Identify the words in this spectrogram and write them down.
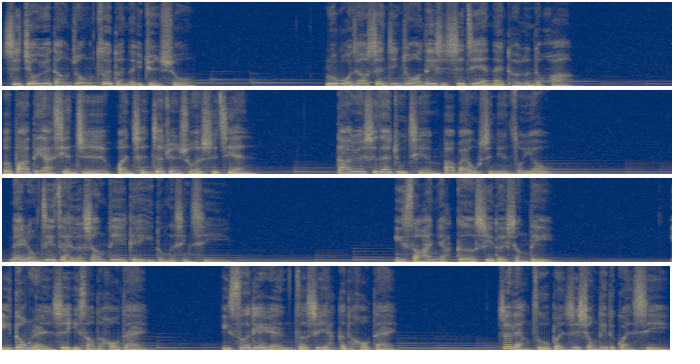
是旧约当中最短的一卷书。如果照圣经中的历史事件来推论的话，俄巴底亚先知完成这卷书的时间，大约是在主前八百五十年左右。内容记载了上帝给以东的信息。以扫和雅各是一对兄弟，以东人是以扫的后代，以色列人则是雅各的后代。这两族本是兄弟的关系，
